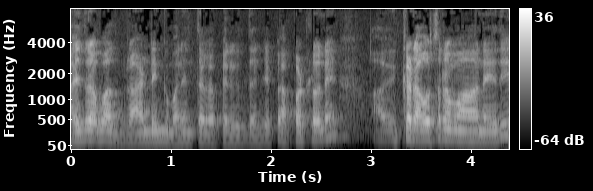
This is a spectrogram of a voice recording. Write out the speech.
హైదరాబాద్ బ్రాండింగ్ మరింతగా పెరుగుద్దని చెప్పి అప్పట్లోనే ఇక్కడ అవసరమా అనేది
